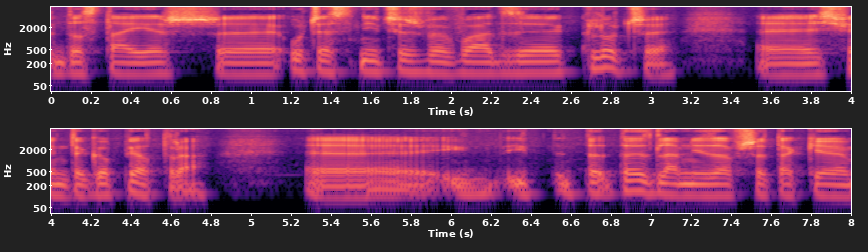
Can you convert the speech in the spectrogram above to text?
Dostajesz, e, uczestniczysz we władzy kluczy e, świętego Piotra. I to, to jest dla mnie zawsze takie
